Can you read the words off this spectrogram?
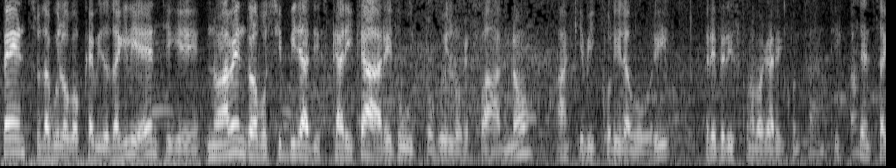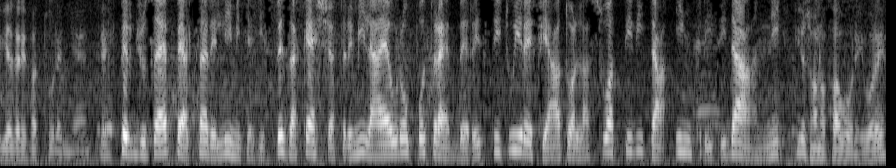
Penso da quello che ho capito dai clienti che non avendo la possibilità di scaricare tutto quello che fanno, anche piccoli lavori, preferiscono pagare in contanti, senza chiedere fatture e niente. Per Giuseppe alzare il limite di spesa cash a 3.000 euro potrebbe restituire fiato alla sua attività in crisi da anni. Io sono favorevole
